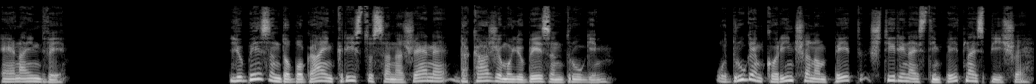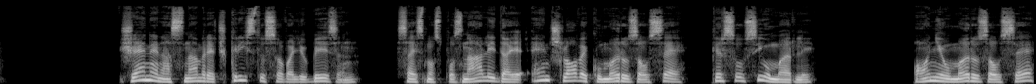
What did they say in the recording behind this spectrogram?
1 in 2. Ljubezen do Boga in Kristusa na žene, da kažemo ljubezen drugim. V 2. Korinčanom 5, 14 in 15 piše: Žene nas namreč Kristusova ljubezen, saj smo spoznali, da je en človek umrl za vse, ker so vsi umrli. On je umrl za vse,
